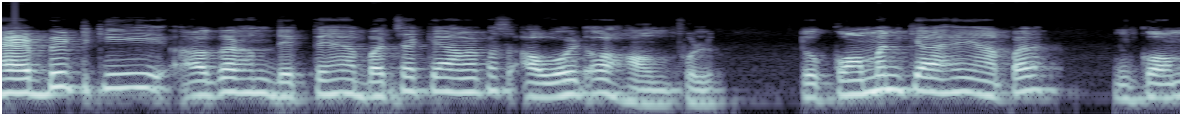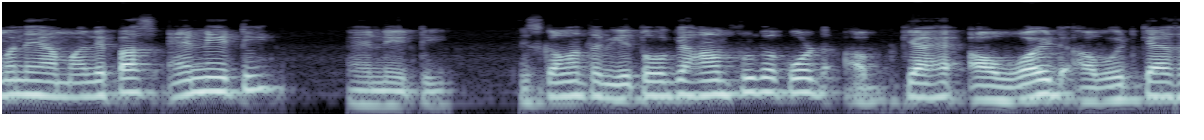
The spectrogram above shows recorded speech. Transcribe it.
हैबिट की अगर हम देखते हैं बच्चा क्या हमारे पास? अवॉइड और हार्मफुल तो कॉमन क्या है यहाँ पर? कॉमन है हमारे पास एन ए इसका मतलब ये तो हो गया हार्मफुल का कोड अब क्या है? अवॉइड अवॉइड क्या है?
